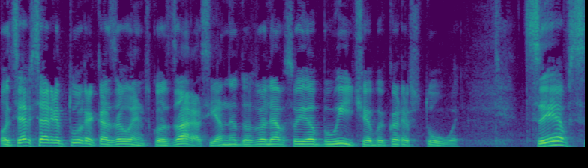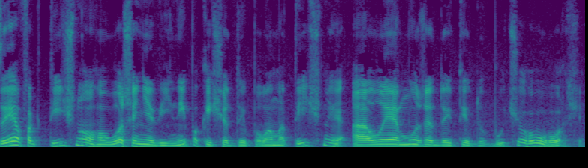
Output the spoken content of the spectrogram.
оця вся риторика Зеленського зараз я не дозволяв своє обличчя використовувати. Це все фактично оголошення війни, поки що дипломатичної, але може дойти до будь-чого Угорщини.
